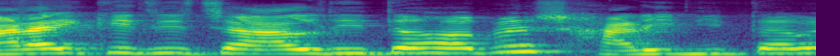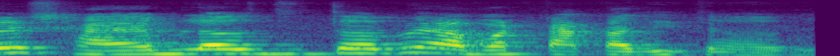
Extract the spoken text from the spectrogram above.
আড়াই কেজি চাল দিতে হবে, শাড়ি দিতে হবে, সায়া ব্লাউজ দিতে হবে, আবার টাকা দিতে হবে।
